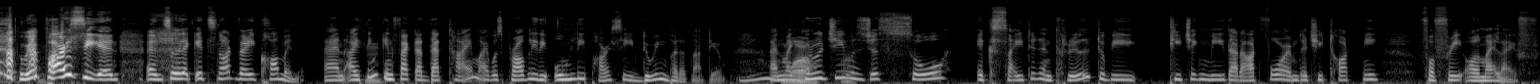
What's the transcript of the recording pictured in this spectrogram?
we're Parsi, and and so like it's not very common. And I think, hmm. in fact, at that time, I was probably the only Parsi doing Bharatnatyam. Hmm. And my Wow. Guruji was just so excited and thrilled to be teaching me that art form that she taught me for free all my life.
